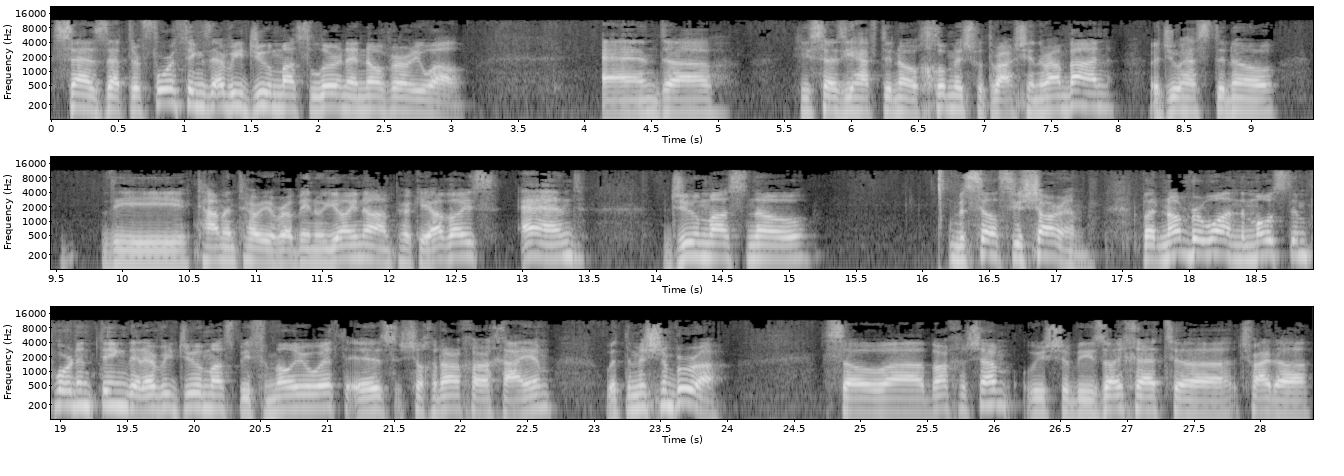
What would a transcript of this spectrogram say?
says that there are four things every Jew must learn and know very well. And uh, he says you have to know Chumash with Rashi and the Ramban. A Jew has to know the commentary of Rabbeinu Yoina on Pirkei Avos, and Jew must know Mesilas Yesharim. But number one, the most important thing that every Jew must be familiar with is Shulchan Aruch with the Mishnah Berurah. So uh, Baruch Hashem, we should be zoichet to uh, try to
